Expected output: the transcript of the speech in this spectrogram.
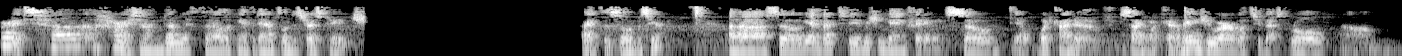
All right, uh, all right. I'm done with uh, looking at the damsel in distress page. Back to the syllabus here. Uh, so again, back to mission gang fittings. So, you know, what kind of, deciding what kind of range you are, what's your best role. Um,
